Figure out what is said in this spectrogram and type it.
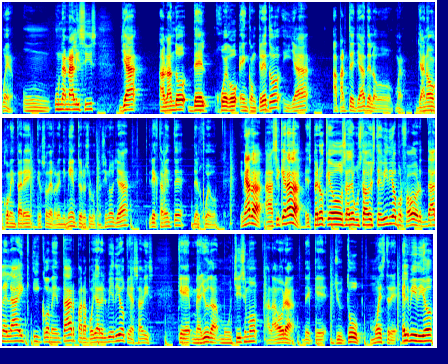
bueno, un, análisis ya hablando del juego en concreto y ya, aparte ya de lo, bueno, ya no comentaré eso del rendimiento y resolución, sino ya directamente del juego. Y nada, así que nada, espero que os haya gustado este vídeo, por favor dale like y comentar para apoyar el vídeo, que ya sabéis que me ayuda muchísimo a la hora de que YouTube muestre el vídeo.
